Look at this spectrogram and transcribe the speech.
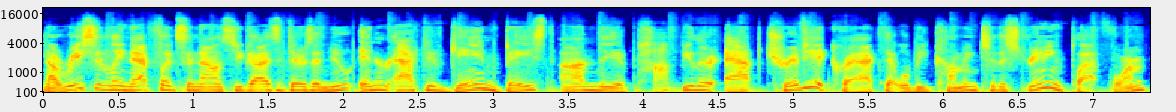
Now, recently Netflix announced, you guys, that there's a new interactive game based on the popular app Trivia Crack that will be coming to the streaming platform.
